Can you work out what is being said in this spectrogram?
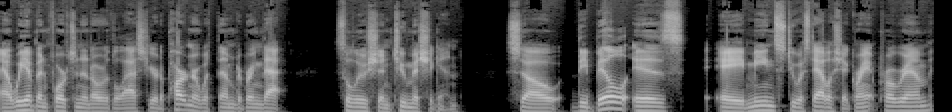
And we have been fortunate over the last year to partner with them to bring that solution to Michigan. So the bill is a means to establish a grant program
